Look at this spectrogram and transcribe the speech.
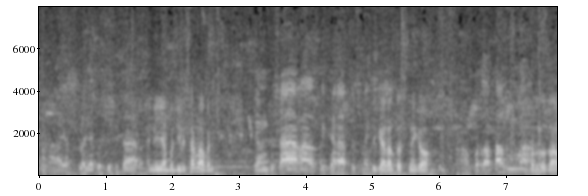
Nah, yang sebelahnya bersih besar. Ini yang body besar berapa nih? Yang besar 300 nih. 300 nego. Nah, per total semua. Per total.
